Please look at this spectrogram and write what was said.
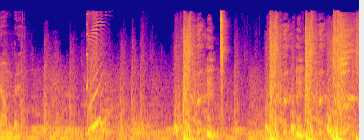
Este hombre.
